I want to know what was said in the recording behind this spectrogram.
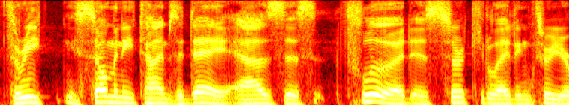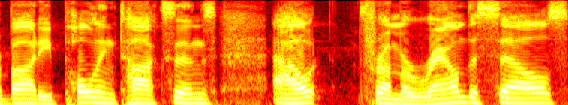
three so many times a day as this fluid is circulating through your body, pulling toxins out from around the cells,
